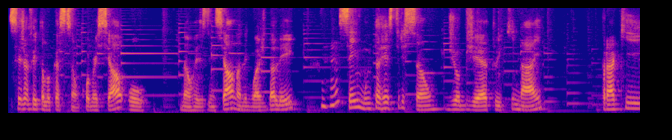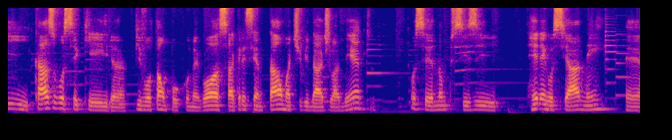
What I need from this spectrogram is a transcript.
seja feita a locação comercial ou não residencial, na linguagem da lei, uhum. sem muita restrição de objeto e KINAI, para que, caso você queira pivotar um pouco o negócio, acrescentar uma atividade lá dentro, você não precise renegociar nem é,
